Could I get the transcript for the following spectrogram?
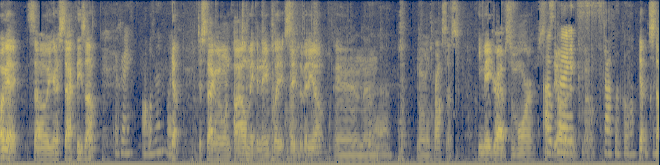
Okay, so you're gonna stack these up. Okay, all of them. Like, Yep. Just stack them in one pile, make a nameplate, save the video, and then Uh, normal process. He may grab some more since I'll the put didn't come out. stop local. Yep, stop.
